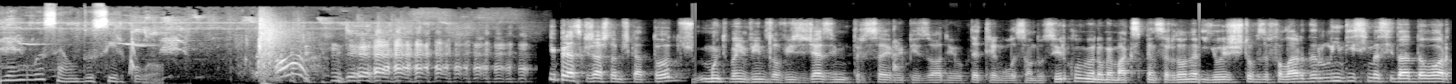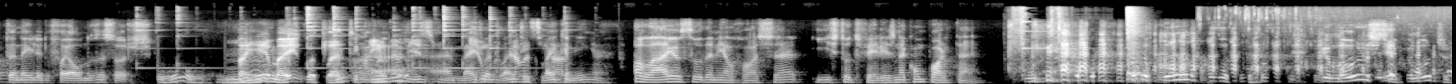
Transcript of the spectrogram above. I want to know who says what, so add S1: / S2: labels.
S1: triangulação do círculo.
S2: e parece que já estamos cá todos. Muito bem-vindos ao 23 episódio da Triangulação do Círculo. O meu nome é Max Spencer Donner e hoje estou-vos a falar da lindíssima cidade da Horta, na Ilha do Faial, nos Açores.
S3: Uh, bem a meio do Atlântico.
S2: Ah,
S3: ainda
S2: mesmo. A meio do Atlântico, meio caminho.
S4: Olá, eu sou o Daniel Rocha e estou de férias na Comporta.
S3: Que luxo, que luxo.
